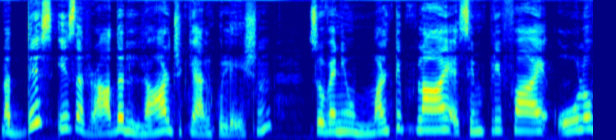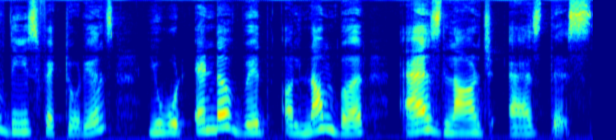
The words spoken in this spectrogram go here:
Now, this is a rather large calculation. So, when you multiply simplify all of these factorials, you would end up with a number as large as this.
